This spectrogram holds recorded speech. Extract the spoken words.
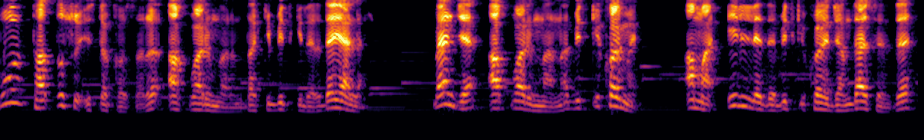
Bu tatlı su istakozları akvaryumlarındaki bitkileri de yerler. Bence akvaryumlarına bitki koymayın. Ama ille de bitki koyacağım derseniz de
